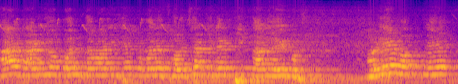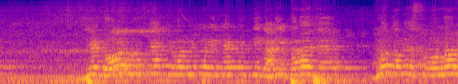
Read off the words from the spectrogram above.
આ ગાડીઓ બંધ થવાની છે. તમારે ફરજિયાત ઇલેક્ટ્રિક કાર લેવી પડશે. અને એ વખતે જે દોઢ રૂપિયા કિલોમીટર ઇલેક્ટ્રિકની ગાડી ફરે છે, જો તમે સોલર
